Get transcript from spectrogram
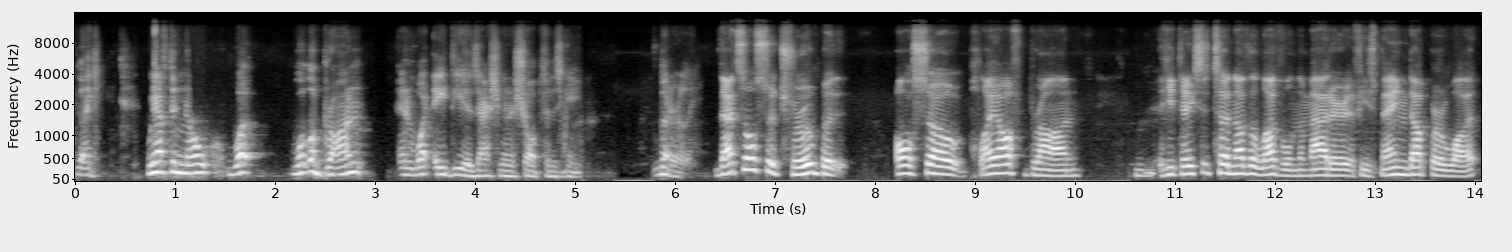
like, we have to know what what LeBron and what AD is actually going to show up to this game, literally. That's also true, but also playoff Bron, he takes it to another level no matter if he's banged up or what.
